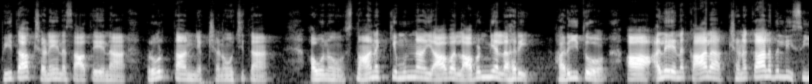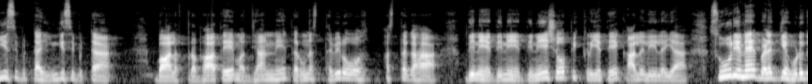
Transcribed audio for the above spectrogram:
ಪೀತಾಕ್ಷಣೇನ ಸಾತೇನ ಪ್ರವೃತ್ತಾನ್ಯ ಕ್ಷಣೋಚಿತ. ಅವನು ಸ್ನಾನಕ್ಕೆ ಮುನ್ನ ಯಾವ ಲಾವಣ್ಯ ಲಹರಿ ಹರಿಯಿತೋ ಆ ಅಲೆನ ಕಾಲ ಕ್ಷಣಕಾಲದಲ್ಲಿ ಸೀಯಿಸಿಬಿಟ್ಟ, ಹಿಂಗಿಸಿಬಿಟ್ಟ. ಬಾಲಪ್ರಭಾತೆ ಮಧ್ಯಾಹ್ನೆ ತರುಣಸ್ಥವಿರೋ ಅಸ್ತಗಃ. ದಿನೇ ದಿನೇ ದಿನೇಶೋಪಿ ಕ್ರಿಯತೆ ಕಾಲಲೀಲಯ. ಸೂರ್ಯನೇ ಬೆಳಗ್ಗೆ ಹುಡುಗ,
